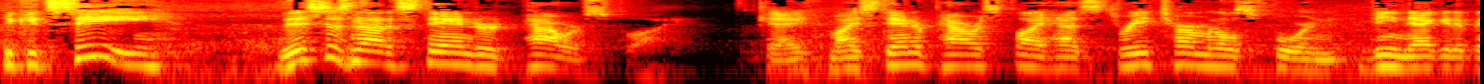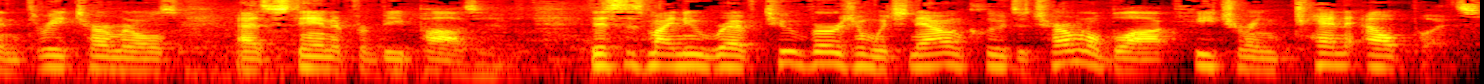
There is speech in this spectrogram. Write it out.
You can see this is not a standard power supply. Okay, my standard power supply has three terminals for V negative and three terminals as standard for V positive. This is my new Rev 2 version, which now includes a terminal block featuring 10 outputs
